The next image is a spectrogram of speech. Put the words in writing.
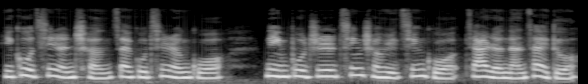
一顾倾人城，再顾倾人国。宁不知倾城与倾国，佳人难再得。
